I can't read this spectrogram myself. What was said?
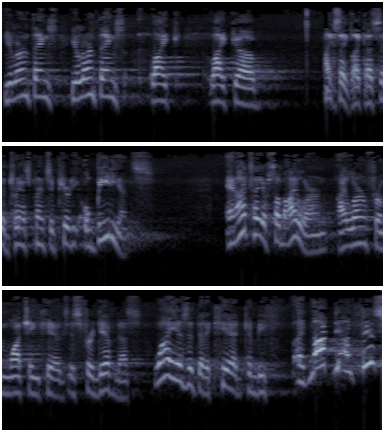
You learn things, you learn things like, like, uh, like I say, like I said, transparency, purity, obedience. And I tell you something I learned, I learned from watching kids is forgiveness. Why is it that a kid can be a knockdown fist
